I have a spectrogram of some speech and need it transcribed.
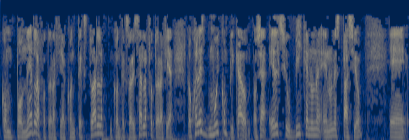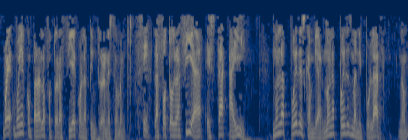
componer la fotografía, contextual- contextualizar la fotografía, lo cual es muy complicado. O sea, él se ubica en, una, en un espacio. eh, voy, voy a comparar la fotografía con la pintura en este momento. Sí. La fotografía está ahí. No la puedes cambiar, no la puedes manipular. ¿No?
